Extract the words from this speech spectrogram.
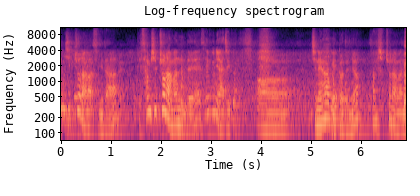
30초 남았습니다. 30초 남았는데 세 분이 아직 어, 진행하고 있거든요. 30초 남았는데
